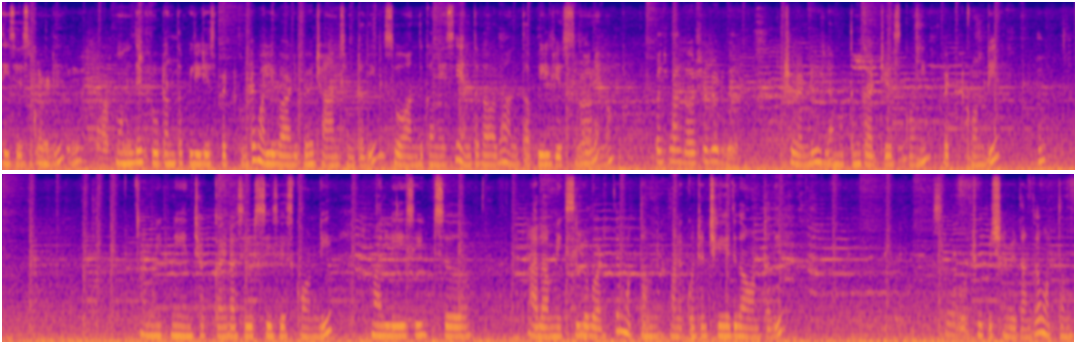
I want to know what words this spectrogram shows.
తీసేసుకోండి. ముందే ఫ్రూట్ అంతా పీల్ చేసి పెట్టుకుంటే మళ్ళీ వాడిపోయే ఛాన్స్ ఉంటుంది. సో అందుకనేసి ఎంత కావాలో అంత పీల్ చేస్తున్నాను నేను. కొంచెం దోశ చూడండి ఇలా మొత్తం కట్ చేసుకొని పెట్టుకోండి. అన్నిటినీ చక్క ఇలా సీడ్స్ తీసేసుకోండి. మళ్ళీ సీడ్స్ అలా మిక్సీలో పడితే మొత్తం మనకు కొంచెం చేదుగా ఉంటుంది. సో చూపించిన విధంగా మొత్తం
